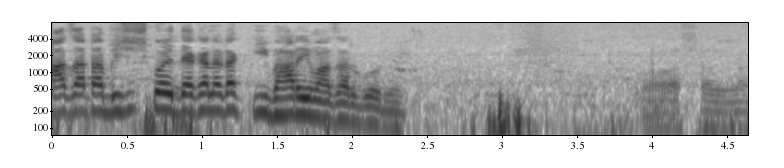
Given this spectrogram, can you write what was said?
মাজাটা বিশেষ করে দেখেন এটা কি ভারী মাজার গরু। মাশাল্লাহ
